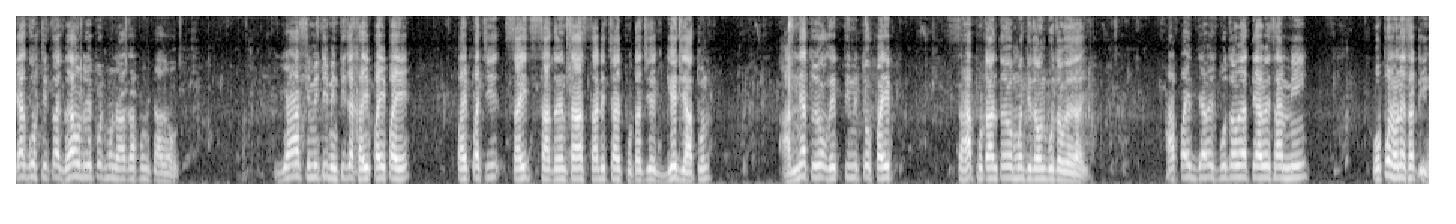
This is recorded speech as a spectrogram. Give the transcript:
त्या गोष्टीचा ग्राउंड रिपोर्ट म्हणून आज आपण इथे आलो आहोत. या सिमिटी भिंतीच्या खाली पाईप आहे. पाईपाची साईज साधारणतः साडेचार फुटाची गेज आहे आतून. अज्ञात व्यक्तीने तो पाईप सहा फुटांतरामध्ये जाऊन बुजवलेला आहे. हा पाईप ज्यावेळेस बुजवला त्यावेळेस आम्ही ओपन होण्यासाठी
